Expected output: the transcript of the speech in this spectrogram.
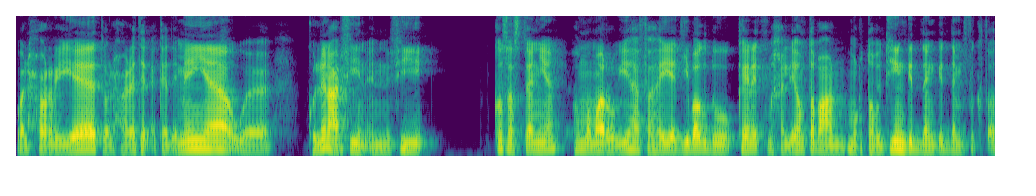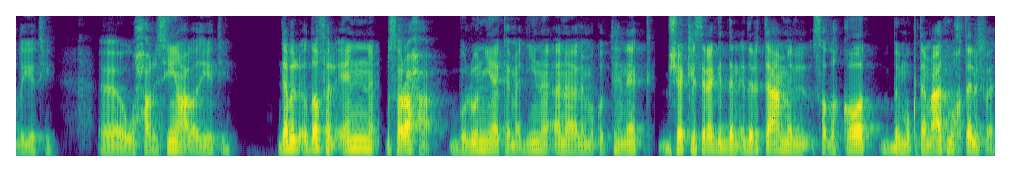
والحريات والحريات الأكاديمية، وكلنا عارفين إن في قصص تانية هم مرّوا بيها، فهي دي برضه كانت مخلّياهم طبعًا مرتبطين جدًا، جدًا بفكرة قضيتي آه، وحريصين على قضيتي. ده بالإضافة لإن بصراحة بولونيا كمدينة أنا لمّا كنت هناك بشكل سريع جدًا قدرت أعمل صداقات بمجتمعات مختلفة،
